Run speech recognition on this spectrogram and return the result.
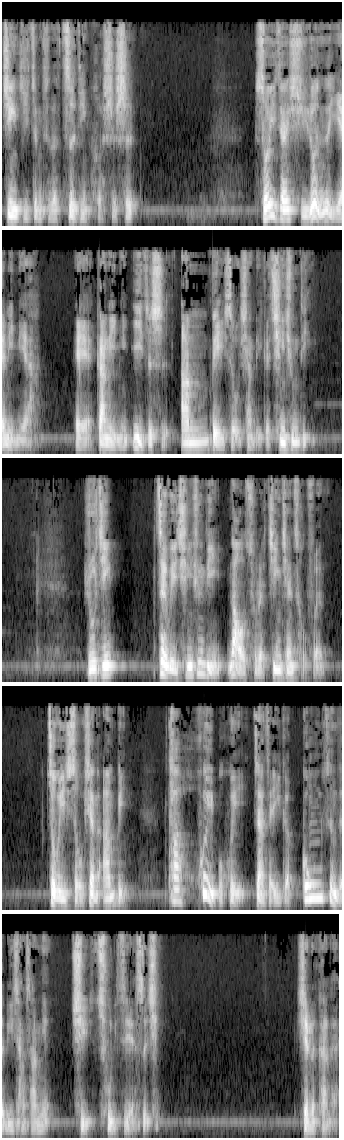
经济政策的制定和实施。所以在许多人的眼里面啊，哎，甘利明一直是安倍首相的一个亲兄弟。如今，这位亲兄弟闹出了金钱丑闻，作为首相的安倍，他会不会站在一个公正的立场上面去处理这件事情？现在看来。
